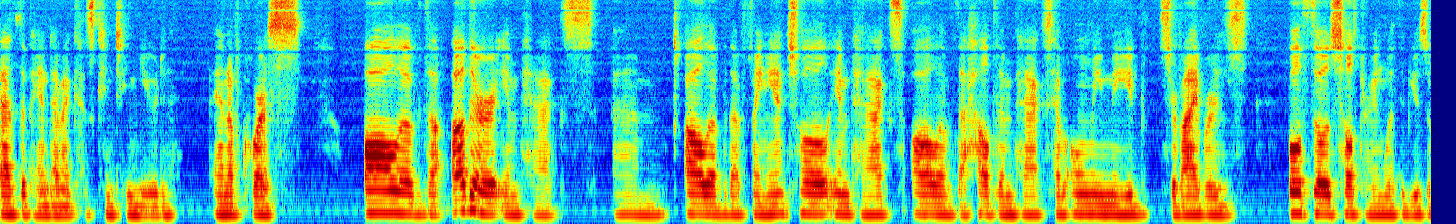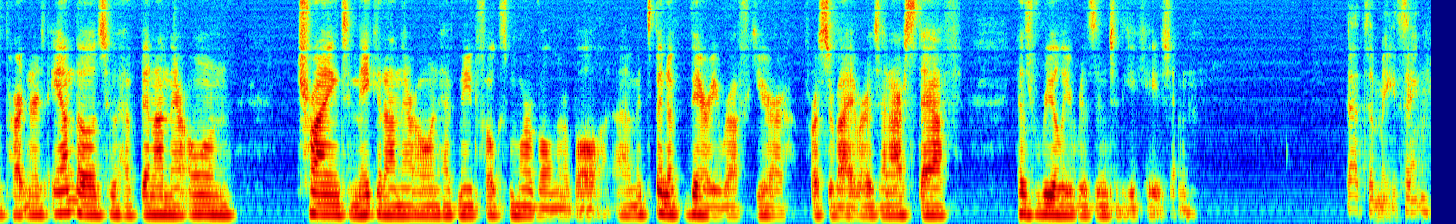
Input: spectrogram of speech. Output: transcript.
as the pandemic has continued and of course all of the other impacts um, all of the financial impacts all of the health impacts have only made survivors both those sheltering with abusive partners and those who have been on their own trying to make it on their own have made folks more vulnerable. Um, it's been a very rough year for survivors, and our staff has really risen to the occasion. That's amazing.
